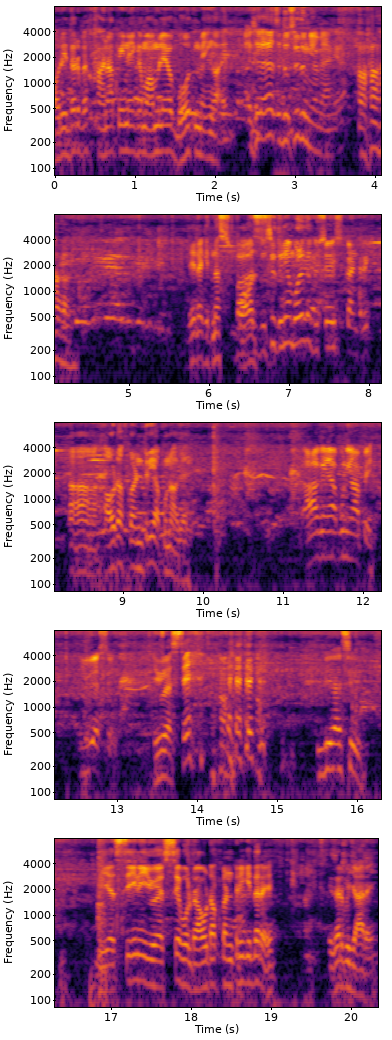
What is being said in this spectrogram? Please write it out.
और इधर पे खाना पीने के मामले में बहुत महँगा है। ऐसा दूसरी दुनिया में आ गया। हाँ हाँ हाँ। देख रहा कितना दूसरी दुनिया बोले तो दूसरे कंट्री हाँ आउट ऑफ़ कंट्री अपन आ गए। आ गए अपन यहाँ पे यूएसए यूएस से बीएससी बी एस सी नहीं यूएस से बोल रहा आउट ऑफ़ कंट्री किधर है? इधर भी जा रहे हैं।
